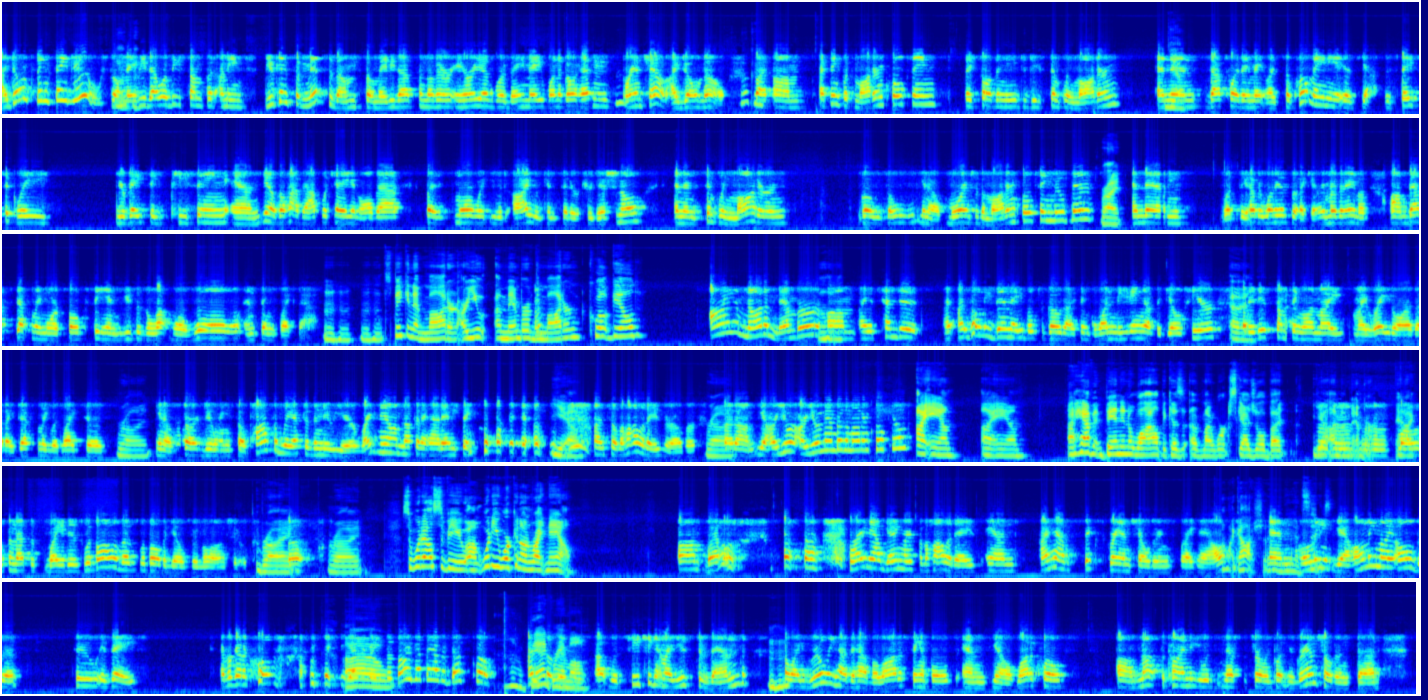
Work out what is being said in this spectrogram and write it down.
I don't think they do. So Okay. maybe that would be some, but I mean, you can submit to them. So maybe that's another area where they may want to go ahead and branch out. I don't know. Okay. But um, I think with modern quilting, they saw the need to do simply modern. And then Yeah. that's why they made like, so Quiltmania is, yes, it's basically your basic piecing and, you know, they'll have applique and all that, but it's more what you would, I would consider traditional. And then simply modern goes, a- you know, more into the modern quilting movement. Right. And then what the other one is that I can't remember the name of, um, that's definitely more folksy and uses a lot more wool and things like that. Mm-hmm, mm-hmm. Speaking of modern, are you a member of the Modern Quilt Guild? I am not a member. Um, I attended I, I've only been able to go to I think one meeting of the guild here, Oh. but it is something on my my radar that I definitely would like to Right. you know start doing. So possibly after the new year. Right now, I'm not going to add anything for him Yeah. until the holidays are over. Right. But um, yeah, are you are you a member of the Modern Quilt Guild? I am. I am. I haven't been in a while because of my work schedule, but yeah, I'm a member. And Mm-hmm, Well, I- listen, that's the way it is with all of us, with all the guilds we belong to. right. Uh, right. So what else have you? Um, what are you working on right now? Um, well, right now, getting ready for the holidays, and I have six grandchildren right now. Oh my gosh! And only six. yeah, only my oldest, who is eight, ever got a quilt from me. Everybody Oh. says, "Oh, I bet they have the best quilt." Oh, I'm bad so grandma. busy, uh, with teaching, and I used to vend, Mm-hmm. so I really had to have a lot of samples and you know a lot of quilts. Um, not the kind that you would necessarily put in your grandchildren's bed.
